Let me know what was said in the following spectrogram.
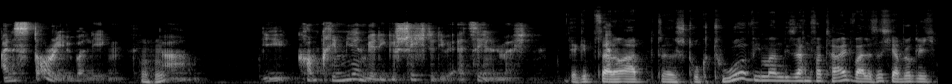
eine Story überlegen. Mhm. Ja, wie komprimieren wir die Geschichte, die wir erzählen möchten? Ja, gibt es da eine Art äh, Struktur, wie man die Sachen verteilt? Weil es ist ja wirklich,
